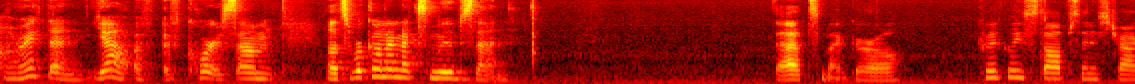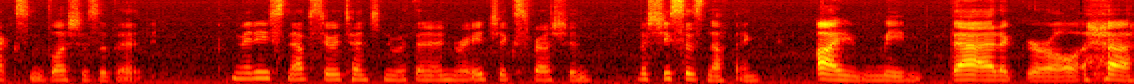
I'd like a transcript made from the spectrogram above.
All right then. Yeah, of, of course. Um, let's work on our next moves then. That's my girl. Quickly stops in his tracks and blushes a bit. Mitty snaps to attention with an enraged expression, but she says nothing. I mean, that a girl.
